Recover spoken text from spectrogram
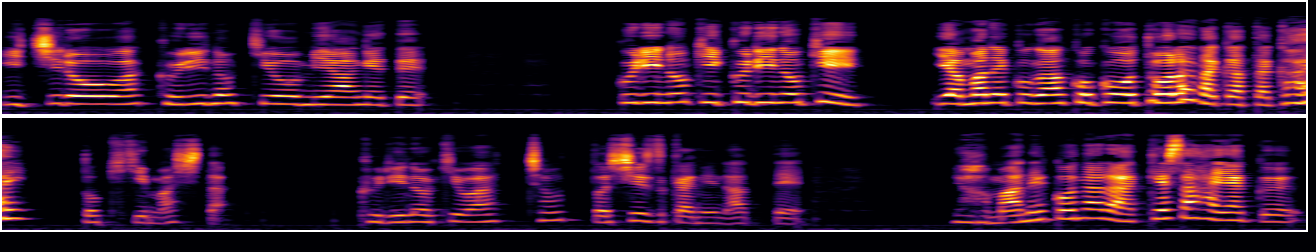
一郎は栗の木を見上げて「栗の木栗の木山猫がここを通らなかったかい?」と聞きました。栗の木はちょっと静かになって山猫なら今朝早く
